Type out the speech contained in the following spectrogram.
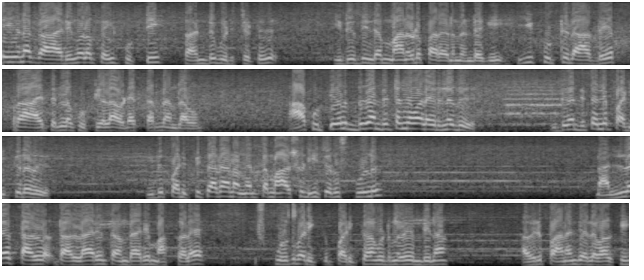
ചെയ്യുന്ന കാര്യങ്ങളൊക്കെ ഈ കുട്ടി കണ്ടുപിടിച്ചിട്ട് ഇത് ഇതിന്റെ മനോട് പറയുന്നുണ്ടെങ്കിൽ ഈ കുട്ടിയുടെ അതേ പ്രായത്തിലുള്ള കുട്ടികൾ അവിടെ എത്ര ഉണ്ടാവും? ആ കുട്ടികൾ ഇത് കണ്ടിട്ടല്ലേ വളരുന്നത്? ഇത് കണ്ടിട്ടല്ലേ പഠിക്കുന്നത്? ഇത് പഠിപ്പിക്കാനാണ് അങ്ങനത്തെ മാഷ് ടീച്ചർ സ്കൂളിൽ നല്ല തള്ള തള്ളാരും തന്താരും മക്കളെ സ്കൂളിൽ പഠിക്കും പഠിക്കാൻ വിടുന്നത് എന്തിനാ? അവർ പണം ചിലവാക്കി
